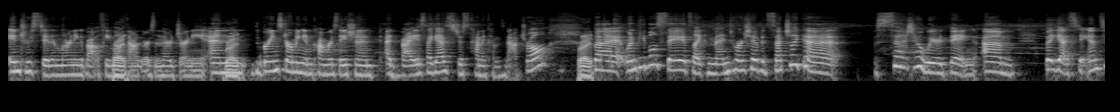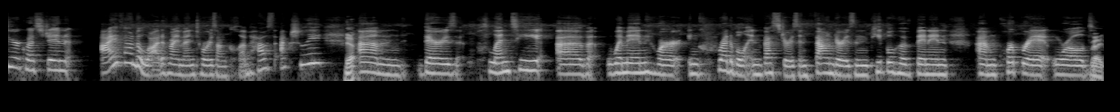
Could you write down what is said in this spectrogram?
interested in learning about female Right. founders and their journey. And Right. the brainstorming and conversation advice, I guess, just kind of comes natural. Right. But when people say it's like mentorship, it's such like a such a weird thing. Um, but yes, to answer your question, I found a lot of my mentors on Clubhouse actually. Yeah. Um, there's plenty of women who are incredible investors and founders and people who have been in um, corporate world Right.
